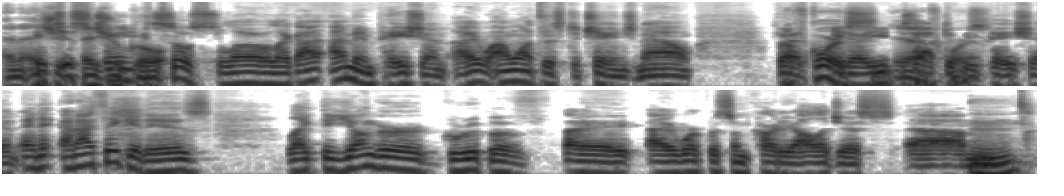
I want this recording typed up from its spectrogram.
And as it's you- just as you go- it's so slow. Like I, I'm impatient. I, I want this to change now. But Of course. you, know, you just Yeah, have to course. be patient. And and I think it is like the younger group of I I work with some cardiologists. Um, Mm-hmm.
